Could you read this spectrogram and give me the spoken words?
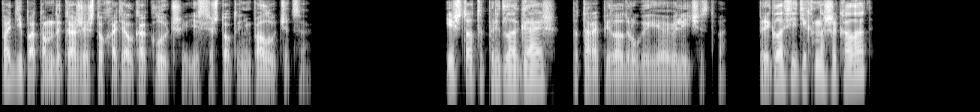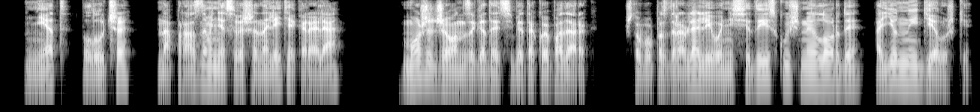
Пойди потом докажи, что хотел как лучше, если что-то не получится. «И что ты предлагаешь?» – поторопила друга Ее Величество. «Пригласить их на шоколад?» «Нет, лучше. На празднование совершеннолетия короля. Может же он загадать себе такой подарок, чтобы поздравляли его не седые скучные лорды, а юные девушки.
